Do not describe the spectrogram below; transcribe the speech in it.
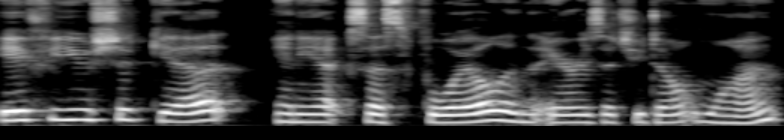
If you should get any excess foil in the areas that you don't want,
